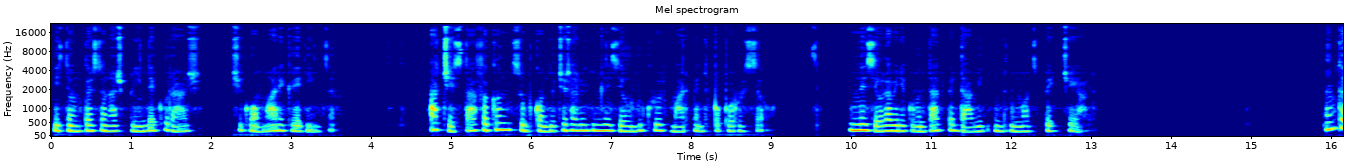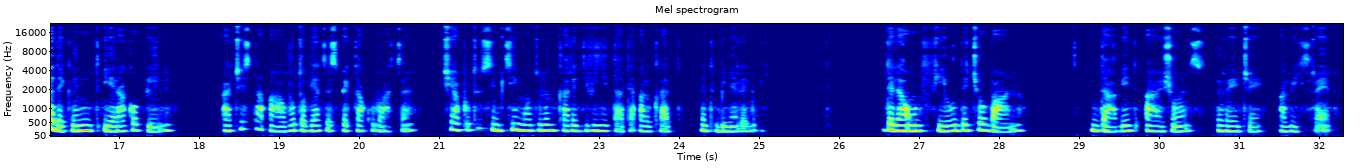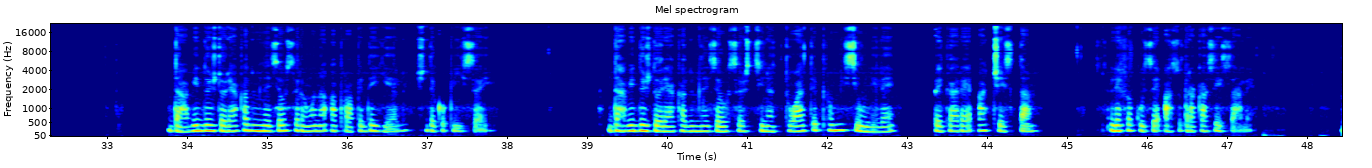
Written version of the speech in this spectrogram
Este un personaj plin de curaj și cu o mare credință. Acesta făcând sub conducerea lui Dumnezeu lucruri mari pentru poporul său. Dumnezeu l-a binecuvântat pe David într-un mod special. Încă de când era copil, acesta a avut o viață spectaculoasă și a putut simți modul în care divinitatea a lucrat pentru binele lui. De la un fiu de cioban, David a ajuns rege al lui Israel. David își dorea ca Dumnezeu să rămână aproape de el și de copiii săi. David își dorea ca Dumnezeu să-și țină toate promisiunile pe care acesta le făcuse asupra casei sale.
